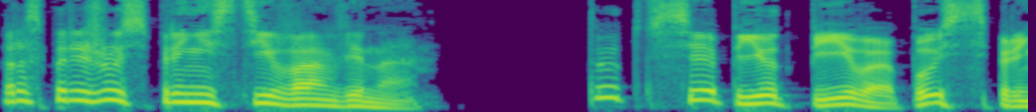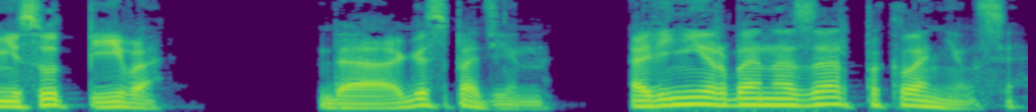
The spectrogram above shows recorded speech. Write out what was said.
Распоряжусь принести вам вина. Тут все пьют пиво, пусть принесут пиво. Да, господин. Авенир Бен-Азар поклонился.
